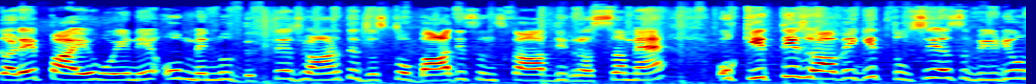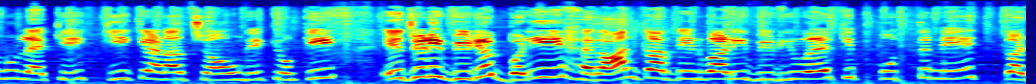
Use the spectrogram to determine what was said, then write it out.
ਕੜੇ ਪਾਏ ਹੋਏ ਨੇ, ਉਹ ਮੈਨੂੰ ਦਿੱਤੇ ਜਾਣ ਤੇ ਜਿਸ ਤੋਂ ਬਾਅਦ ਇਹ ਸੰਸਕਾਰ ਦੀ ਰਸਮ ਹੈ, ਉਹ ਕੀਤੀ ਜਾਵੇਗੀ। ਤੁਸੀਂ ਇਸ ਵੀਡੀਓ ਨੂੰ ਲੈ ਕੇ ਕੀ ਕਹਿਣਾ ਚਾਹੋਗੇ? ਕਿਉਂਕਿ ਇਹ ਜਿਹੜੀ ਵੀਡੀਓ ਬੜੀ ਹੈਰਾਨ ਕਰ ਦੇਣ ਵਾਲੀ ਵੀਡੀਓ ਹੈ ਕਿ ਪੁੱਤ ਨੇ ਕੜੇ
